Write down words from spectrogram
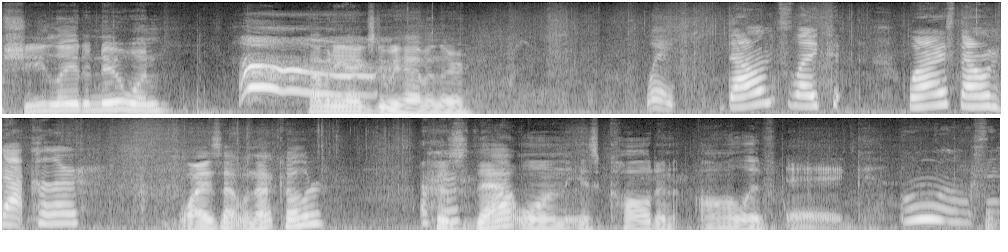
She laid a new one. How many eggs do we have in there? Wait, that one's like, why is that one that color? Why is that one that color? Uh-huh. Because that one is called an olive egg. Ooh, since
